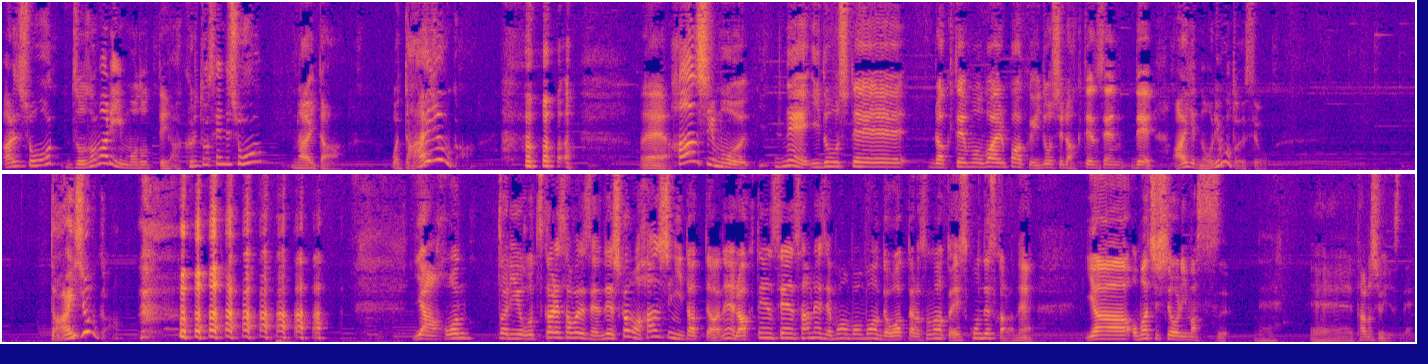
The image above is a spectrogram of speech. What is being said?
あれでしょ？ZOZO マリン戻ってヤクルト戦でしょ？ナイター。これ大丈夫か？ね、阪神もね移動して楽天モバイルパーク移動して楽天戦で相手則本ですよ。大丈夫か？いや本当にお疲れ様ですね。でしかも阪神に至ってはね楽天戦3連戦ポンポンポンって終わったらその後エスコンですからね。いやお待ちしております。ね。えー、楽しみですね。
